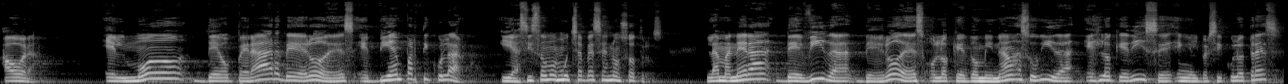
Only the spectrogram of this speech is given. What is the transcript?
Ahora, el modo de operar de Herodes es bien particular y así somos muchas veces nosotros. La manera de vida de Herodes o lo que dominaba su vida es lo que dice en el versículo 3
